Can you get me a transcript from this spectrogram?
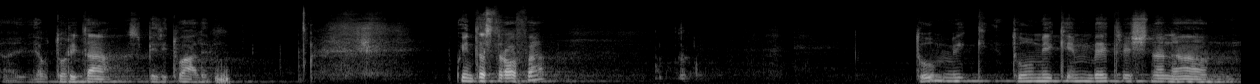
le autorità spirituali. Quinta strofa. Tu mi, kimbe Krishnanam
